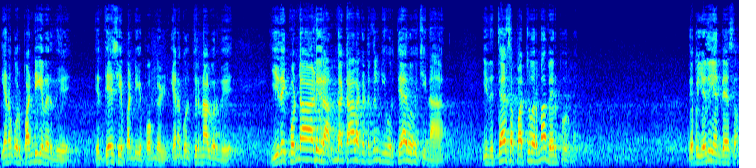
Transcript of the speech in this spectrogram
எனக்கு ஒரு பண்டிகை வருது. என் தேசிய பண்டிகை பொங்கல். எனக்கு ஒரு திருநாள் வருது. இதை கொண்டாடுகிற அந்த காலகட்டத்தில் நீ ஒரு தேர்வை வச்சினா இது தேச பற்று வருமா வெறுப்பு வருமா? இப்ப எது என் தேசம்?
